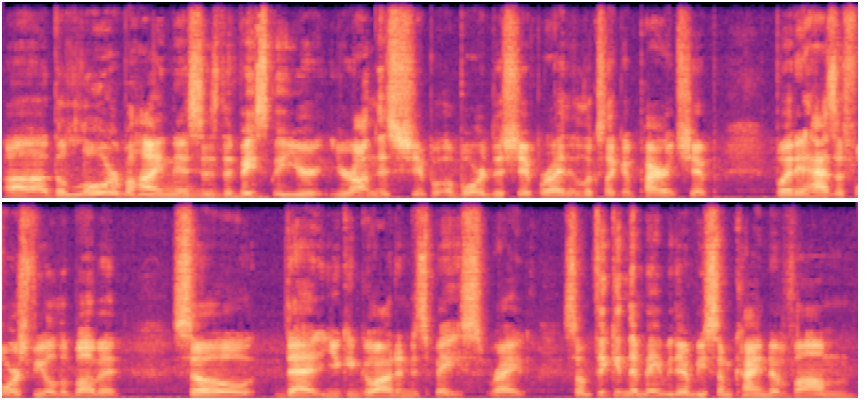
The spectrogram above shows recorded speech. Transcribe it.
Uh, the lore behind this is that basically you're you're on this ship aboard this ship, right? It looks like a pirate ship, but it has a force field above it, so that you can go out into space, right? So I'm thinking that maybe there'll be some kind of um,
